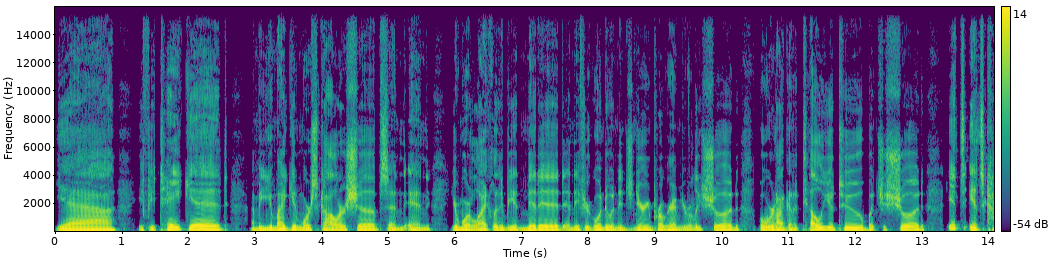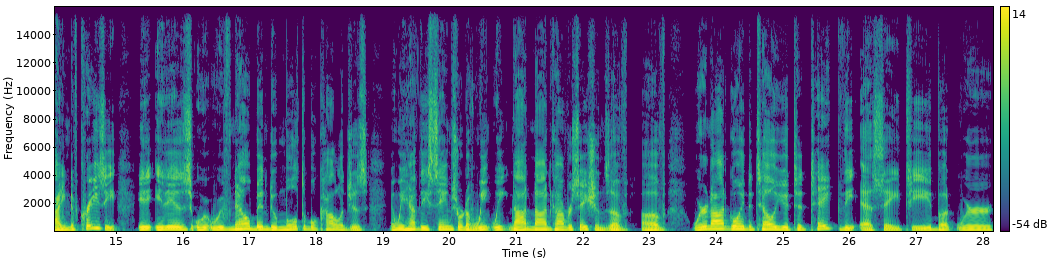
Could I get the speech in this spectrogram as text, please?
yeah, if you take it, I mean, you might get more scholarships and, and you're more likely to be admitted. And if you're going to an engineering program, you really should, but we're not going to tell you to, but you should. It's, it's kind of crazy. it, it is, we've now been to multiple colleges and we have these same sort of wink, wink, nod, nod conversations of, of, we're not going to tell you to take the SAT, but we're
